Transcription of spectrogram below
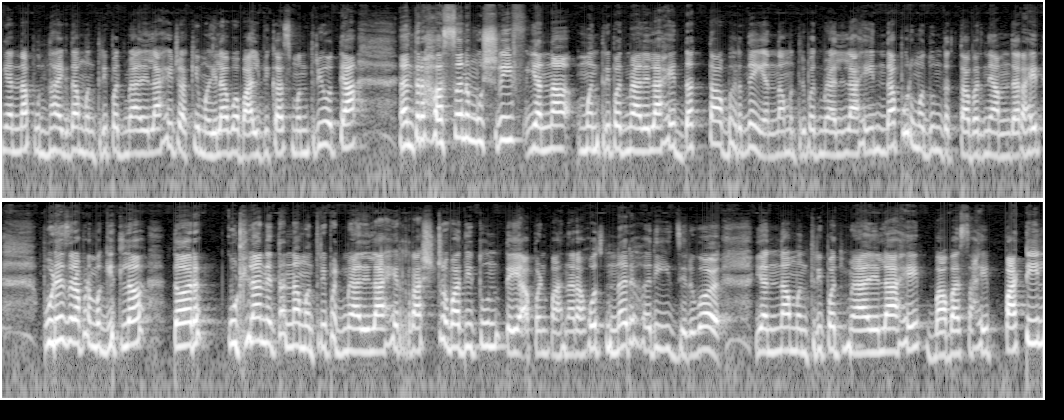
यांना पुन्हा एकदा मंत्रिपद मिळालेलं आहे ज्या की महिला व बालविकास मंत्री होत्या. नंतर हसन मुश्रीफ यांना मंत्रिपद मिळालेलं आहे. दत्ता भरणे यांना मंत्रिपद मिळालेलं आहे. इंदापूरमधून दत्ता भरणे आमदार आहेत. पुढे जर आपण बघितलं तर कुठल्या नेत्यांना मंत्रिपद मिळालेलं आहे? राष्ट्रवादीतून ते आपण पाहणार आहोत. नरहरी जिरवळ यांना मंत्रिपद मिळालेलं आहे. बाबासाहेब पाटील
